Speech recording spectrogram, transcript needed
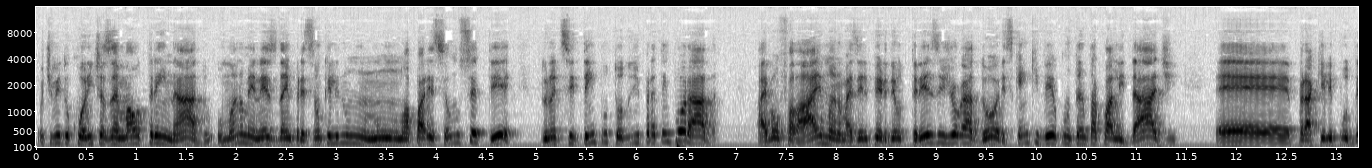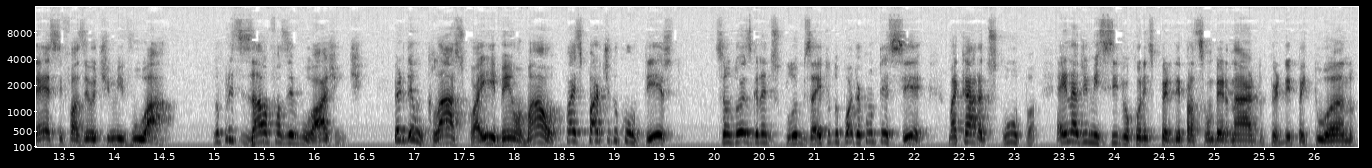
O time do Corinthians é mal treinado. O Mano Menezes dá a impressão que ele não, não- não apareceu no CT durante esse tempo todo de pré-temporada. Aí vão falar, ai, mano, mas ele perdeu 13 jogadores. Quem que veio com tanta qualidade é, para que ele pudesse fazer o time voar? Não precisava fazer voar, gente. Perder um clássico aí, bem ou mal, faz parte do contexto. São dois grandes clubes aí, tudo pode acontecer. Mas, cara, desculpa. É inadmissível o Corinthians perder para São Bernardo, perder para Ituano,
